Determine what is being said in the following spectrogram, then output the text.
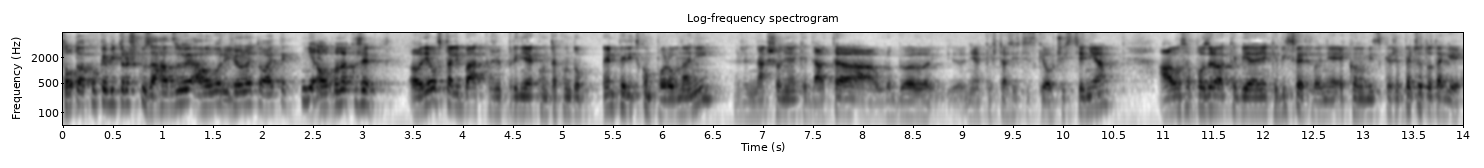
toto ako keby trošku zahadzuje a hovorí, že on je to aj tak... Nie, on akože eh, neostal iba akože pri nejakom takomto empirickom porovnaní, že našiel nejaké dáta a urobil nejaké štatistické očistenia, ale on sa pozrel keby na nejaké vysvetlenie ekonomické, že prečo to tak je.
